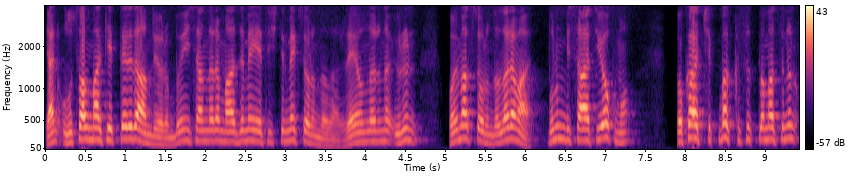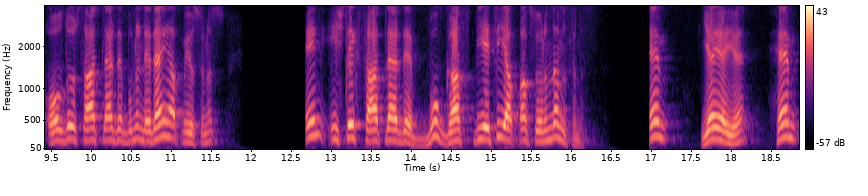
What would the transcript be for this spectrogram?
Yani ulusal marketleri de anlıyorum. Bu insanlara malzeme yetiştirmek zorundalar. Reyonlarına ürün koymak zorundalar ama bunun bir saati yok mu? Sokağa çıkma kısıtlamasının olduğu saatlerde bunu neden yapmıyorsunuz? En işlek saatlerde bu gaspiyeti yapmak zorunda mısınız? Hem yayayı hem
